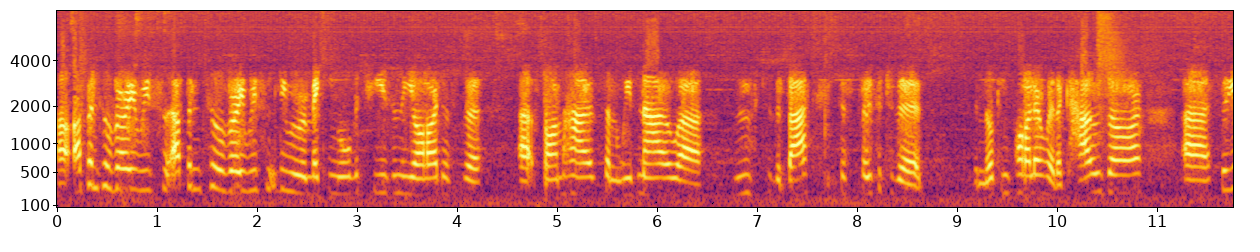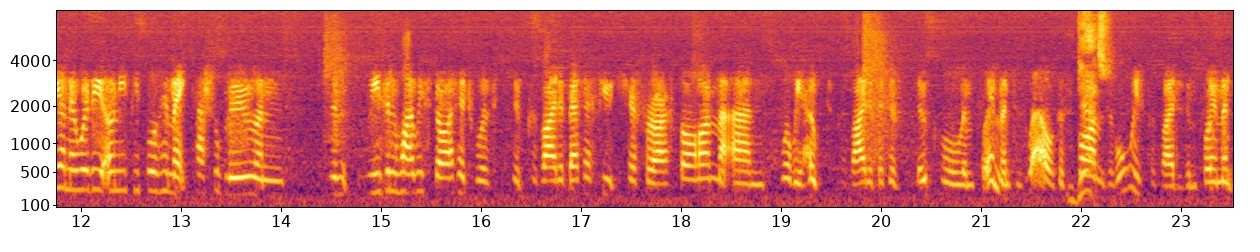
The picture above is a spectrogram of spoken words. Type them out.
Uh, up until very recent, up until very recently, we were making all the cheese in the yard of the uh, farmhouse, and we've now uh, moved to the back, just closer to the, the milking parlor where the cows are. Uh, so yeah, no, we're the only people who make Cashel Blue, and the reason why we started was to provide a better future for our farm, and well, we hope to provide a bit of local employment as well, because farms Yes. have always provided employment.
